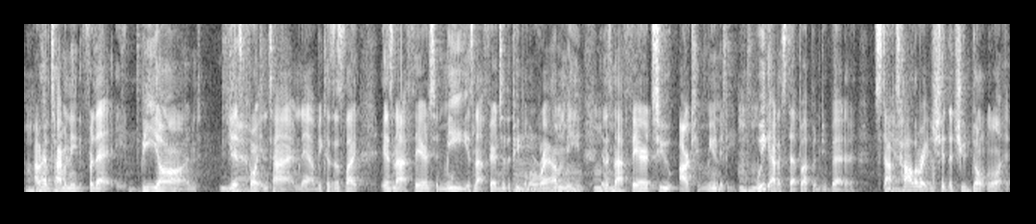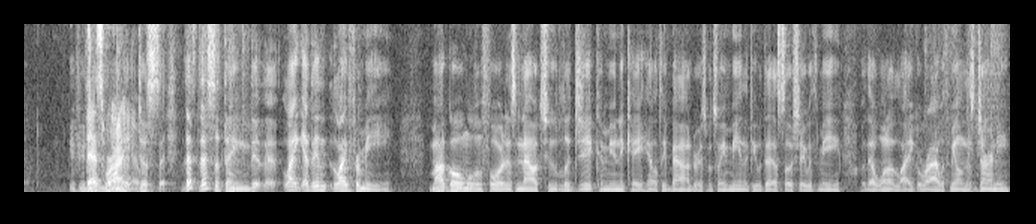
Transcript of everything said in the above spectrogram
I don't have time for that beyond this point in time now because it's like it's not fair to me, it's not fair to the people Mm-hmm. around me, mm-hmm. and it's mm-hmm. not fair to our community. Mm-hmm. We got to step up and do better. Stop Yeah. tolerating shit that you don't want. If you That's don't where I it, am. just that's that's the thing. Like at the end, like for me, my goal moving forward is now to legit communicate healthy boundaries between me and the people that associate with me or that want to like ride with me on this journey.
